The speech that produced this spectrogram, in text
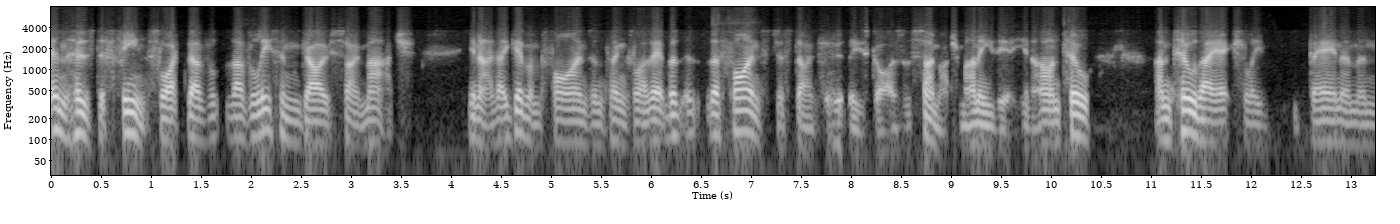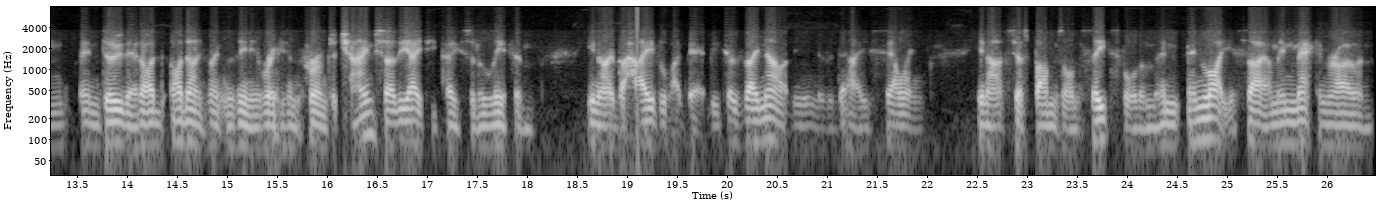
in his defence, like they've they've let him go so much you know, they give them fines and things like that, but the, the fines just don't hurt these guys. There's so much money there, you know, until until they actually ban him and, and do that, I, I don't think there's any reason for him to change. So the ATP sort of let him, you know, behave like that because they know at the end of the day he's selling, you know, it's just bums on seats for them. And, and like you say, I mean, McEnroe and,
